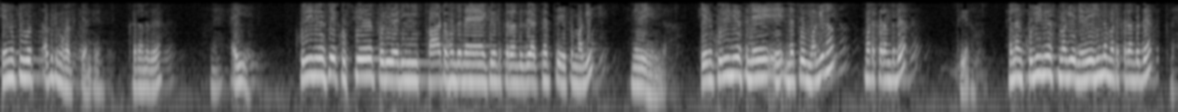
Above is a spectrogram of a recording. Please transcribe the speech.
එහෙම කිව්වොත් අපිට මොකද කියන්නේ? කරන්න දෙයක් නෑ. ඇයි? කුලීනිවසේ කුස්සිය පොඩි වැඩි පාට හොඳ නෑ කියනට කරන්න දෙයක් නැත්තේ ඒක මගේ නෙවෙයි හින්දා. ඒක කුලීනිවස නේ නැතුව මගේ නම් මට කරන්න දෙයක් තියෙනවා. එහෙනම් කුලීනිවස් මගේ නෙවෙයි හින්දා මට කරන්න දෙයක් නෑ.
